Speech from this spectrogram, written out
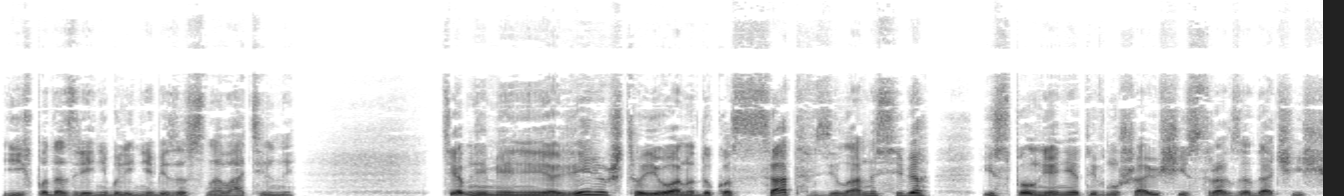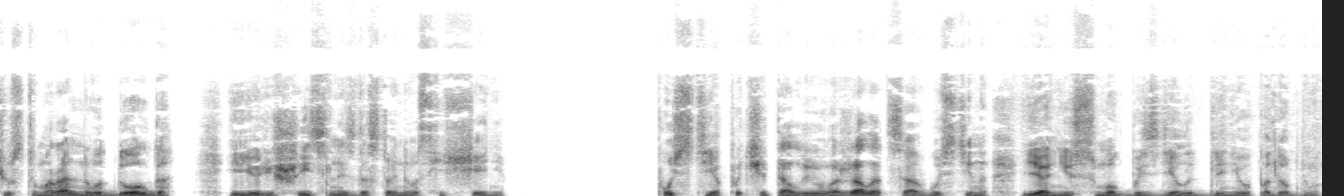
их подозрения были небезосновательны. Тем не менее, я верю, что Иоанна Дукоссад взяла на себя исполнение этой внушающей страх задачи из чувства морального долга и ее решительность достойна восхищения. Пусть я почитал и уважал отца Августина, я не смог бы сделать для него подобного.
